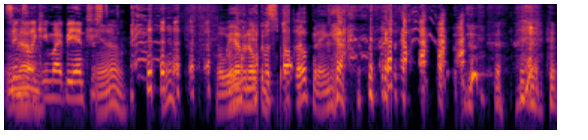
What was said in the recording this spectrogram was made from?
Seems Yeah. like he might be interested. Yeah. Well, we have an might open a spot opening. Yeah.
